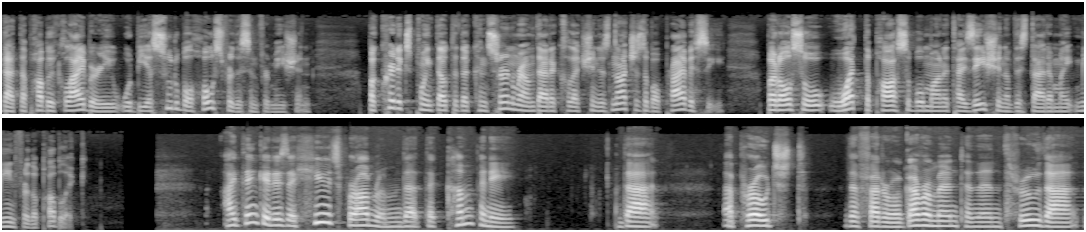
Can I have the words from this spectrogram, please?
that the public library would be a suitable host for this information, but critics point out that the concern around data collection is not just about privacy, but also what the possible monetization of this data might mean for the public. I think it is a huge problem that the company that approached the federal government and then through that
